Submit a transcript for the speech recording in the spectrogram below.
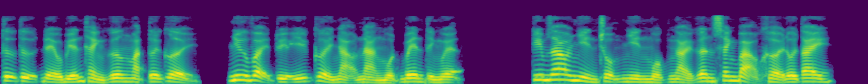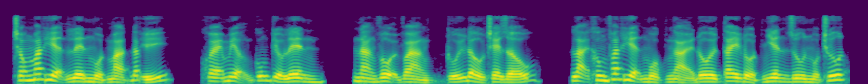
tự tự đều biến thành gương mặt tươi cười, như vậy tùy ý cười nhạo nàng một bên tình nguyện. Kim Giao nhìn trộm nhìn một ngải gân xanh bạo khởi đôi tay, trong mắt hiện lên một mặt đắc ý, khỏe miệng cũng tiểu lên, nàng vội vàng túi đầu che giấu, lại không phát hiện một ngải đôi tay đột nhiên run một chút.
